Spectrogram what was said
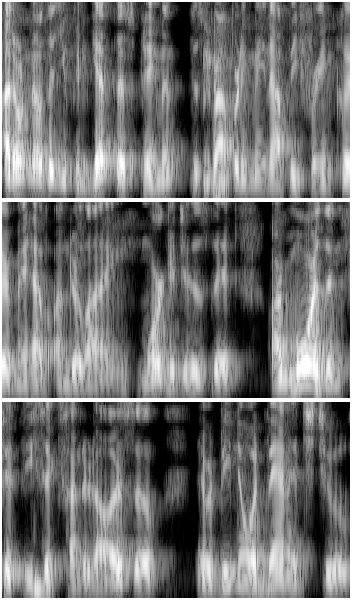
I don't know that you can get this payment. This property may not be free and clear. It may have underlying mortgages that are more than $5,600. So there would be no advantage to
